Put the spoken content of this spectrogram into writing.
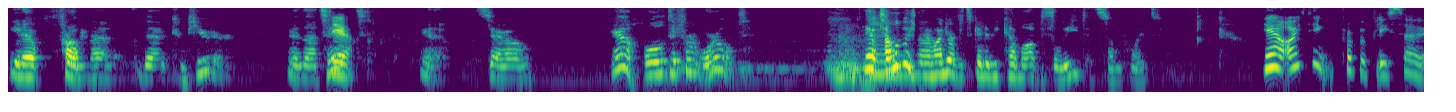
You know, from the, the computer. And that's it. Yeah. You know, so yeah, whole different world. Yeah, television. I wonder if it's going to become obsolete at some point. Yeah, I think probably so.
